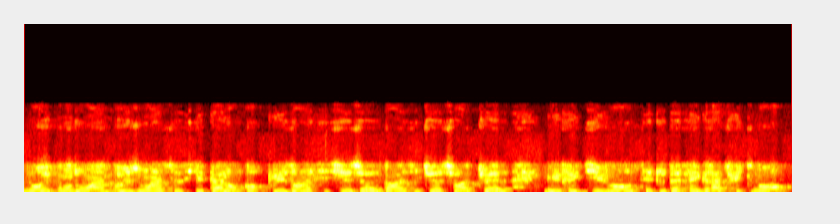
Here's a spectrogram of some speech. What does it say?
nous répondons à un besoin sociétal encore plus dans la situation, dans la situation actuelle. Et effectivement, c'est tout à fait gratuitement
